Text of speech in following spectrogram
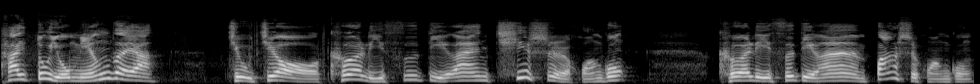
它都有名字呀，就叫克里斯蒂安七世皇宫、克里斯蒂安八世皇宫、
